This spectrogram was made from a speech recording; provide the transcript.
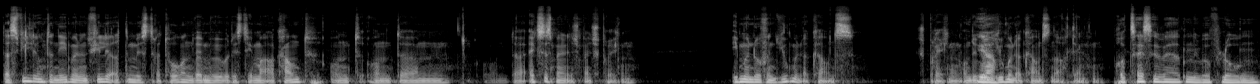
dass viele Unternehmen und viele Administratoren, wenn wir über das Thema Account und, und, ähm, und äh, Access Management sprechen, immer nur von Human Accounts sprechen und über Ja. Human Accounts nachdenken. Prozesse werden überflogen,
